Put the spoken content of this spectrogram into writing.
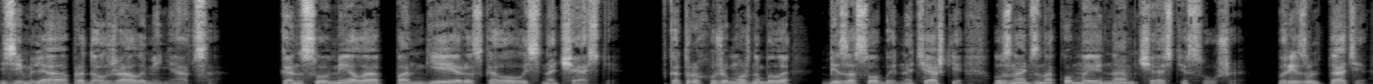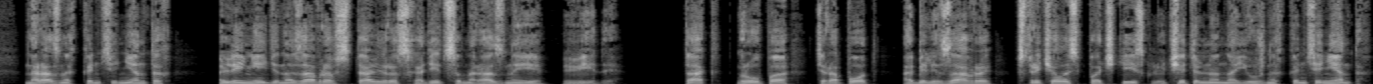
Земля продолжала меняться. К концу мела Пангея раскололась на части, в которых уже можно было без особой натяжки узнать знакомые нам части суши. В результате на разных континентах линии динозавров стали расходиться на разные виды. Так группа терапод абелизавры встречалась почти исключительно на южных континентах,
